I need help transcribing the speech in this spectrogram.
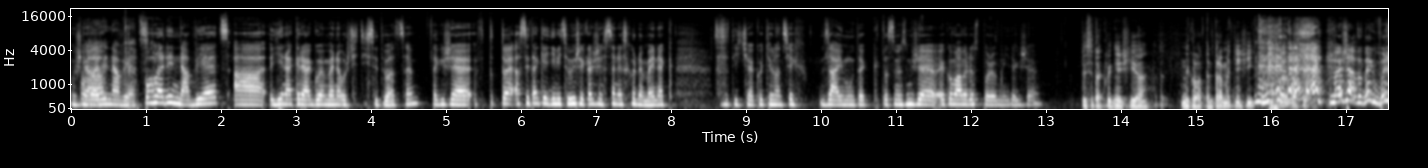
možná pohledy na věc. Pohledy na věc a jinak reagujeme na určitý situace. Takže to, to je asi tak jediný, co bych řekla, že se neschodneme. Jinak co se týče jako těchto těch zájmů, tak to si myslím, že jako máme dost podobný, takže ty jsi tak klidnější a Nikola temperamentnější? Možná to tak bude.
